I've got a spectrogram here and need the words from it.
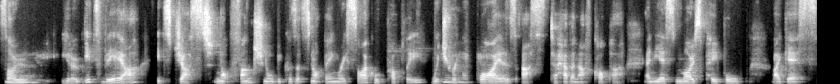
so yeah. you know, it's there it's just not functional because it's not being recycled properly, which yeah. requires us to have enough copper. And yes, most people, I guess,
